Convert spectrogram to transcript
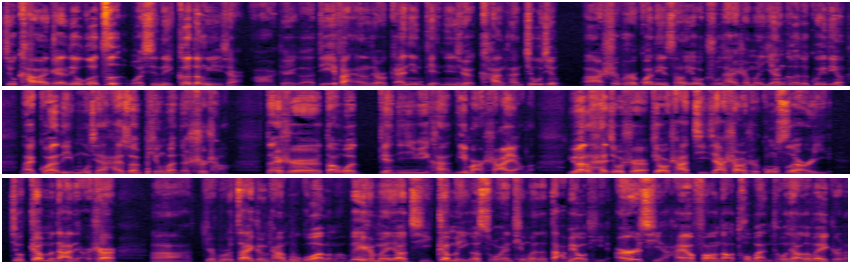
就看完这六个字，我心里咯噔一下啊！这个第一反应就是赶紧点进去看看究竟啊，是不是管理层又出台什么严格的规定来管理目前还算平稳的市场？但是当我点进去一看，立马傻眼了，原来就是调查几家上市公司而已，就这么大点事儿。啊，这不是再正常不过了吗？为什么要起这么一个耸人听闻的大标题，而且还要放到头版头条的位置呢？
